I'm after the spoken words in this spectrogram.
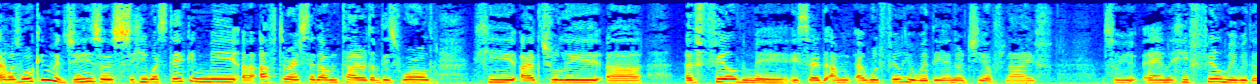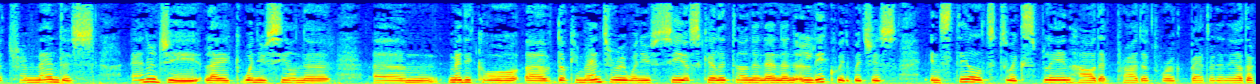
I was working with Jesus. He was taking me, uh, after I said I'm tired of this world, he actually uh, uh, filled me. He said, i will fill you with the energy of life. So you, and he filled me with a tremendous energy, like when you see on the um, medical uh, documentary, when you see a skeleton and then a liquid which is instilled to explain how that product worked better than the other.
